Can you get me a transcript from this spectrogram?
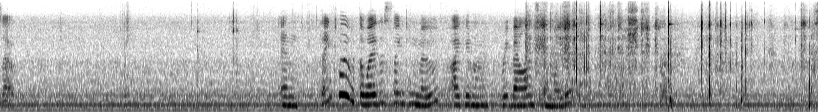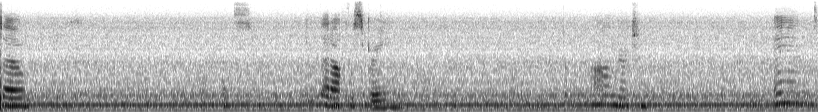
So. And thankfully with the way this thing can move, I can rebalance and weight it. So, let's get that off the screen. Wrong direction. And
